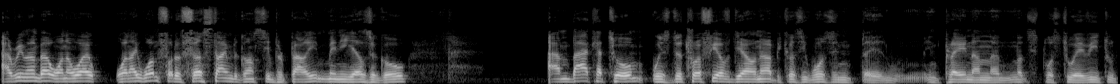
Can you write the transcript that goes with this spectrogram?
I remember when I when I won for the first time the Grand Steeple Paris many years ago. I'm back at home with the trophy of the honor because it was in uh, in plane and uh, not, it was too heavy to,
